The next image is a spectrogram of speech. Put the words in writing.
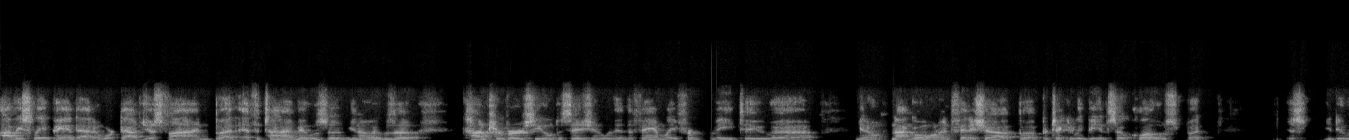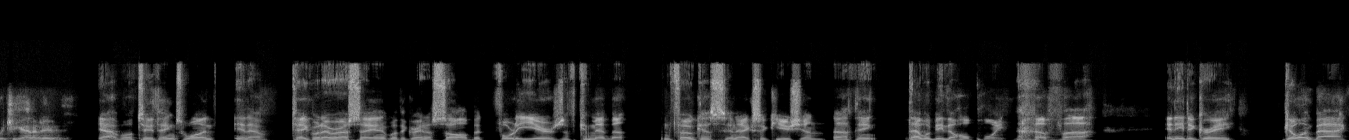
obviously it panned out and worked out just fine. But at the time, it was a you know it was a controversial decision within the family for me to uh, you know not go on and finish up, uh, particularly being so close. But just you do what you got to do. Yeah, well, two things. One, you know, take whatever I say with a grain of salt, but 40 years of commitment and focus and execution, I think that would be the whole point of uh, any degree. Going back,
